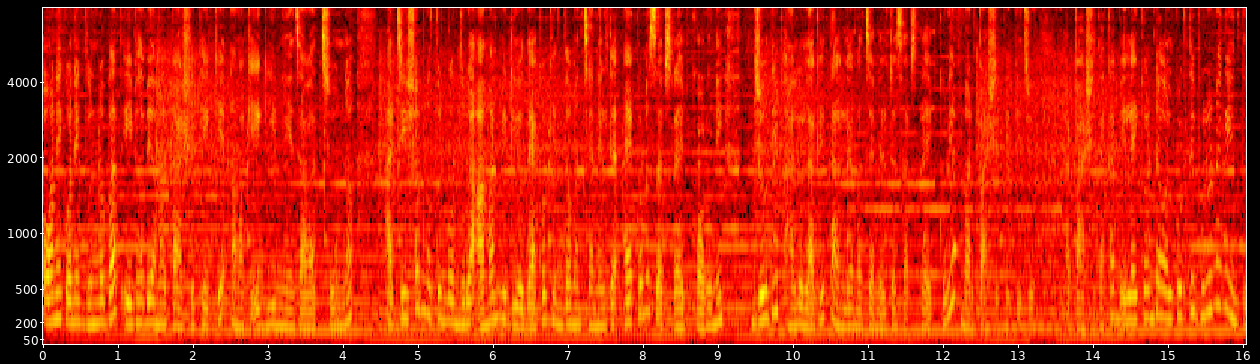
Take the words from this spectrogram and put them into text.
অনেক অনেক ধন্যবাদ এইভাবে আমার পাশে থেকে আমাকে এগিয়ে নিয়ে যাওয়ার জন্য। আর যেসব নতুন বন্ধুরা আমার ভিডিও দেখো কিন্তু আমার চ্যানেলটা এখনও সাবস্ক্রাইব করনি, যদি ভালো লাগে তাহলে আমার চ্যানেলটা সাবস্ক্রাইব করে আমার পাশে থেকে থেকেছো আর পাশে থাকা বেল আইকনটা অল করতে ভুলো না কিন্তু,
